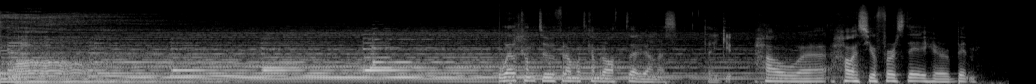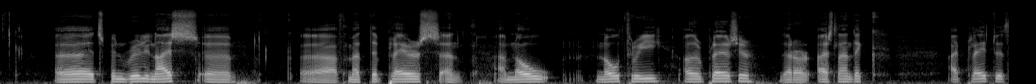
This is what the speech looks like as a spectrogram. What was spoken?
vara Welcome to Framåt Kamrater, Johannes. Thank you. How, uh, how has your first day here been? Uh, it's been really nice. Uh, uh, I've met the players and I know know three other players here that are Icelandic. I played with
